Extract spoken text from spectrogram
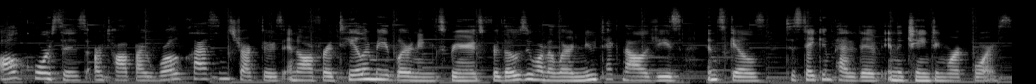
All courses are taught by world class instructors and offer a tailor made learning experience for those who want to learn new technologies and skills to stay competitive in the changing workforce.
